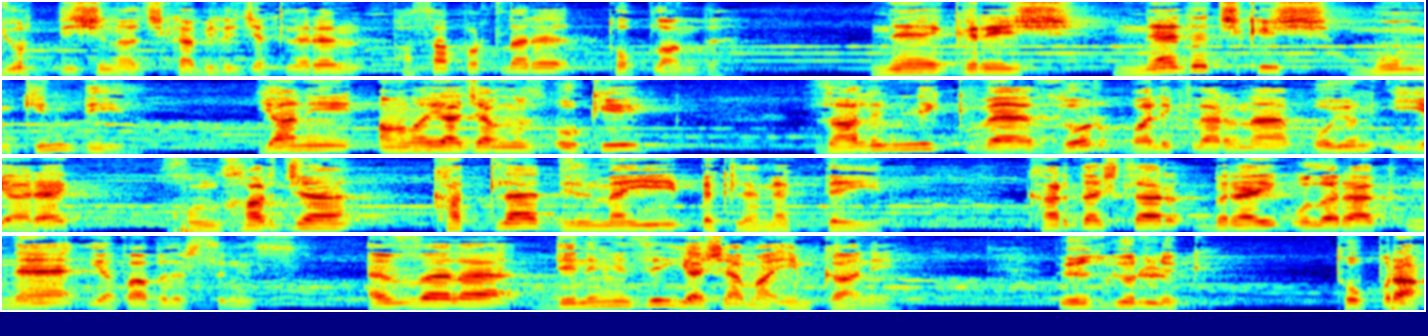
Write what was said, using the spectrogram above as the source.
yurt dışına çıkabileceklerin pasaportları toplandı. Ne giriş ne de çıkış mümkün değil. Yani anlayacağınız o ki zalimlik ve zor balıklarına boyun eğerek hunharca katledilmeyi beklemek değil. Kardeşler birey olarak ne yapabilirsiniz? Evvela dininizi yaşama imkanı, özgürlük, toprak,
